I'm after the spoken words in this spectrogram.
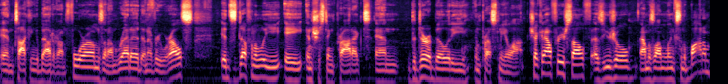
and talking about it on forums and on Reddit and everywhere else it's definitely a interesting product and the durability impressed me a lot. Check it out for yourself. As usual, Amazon links in the bottom.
